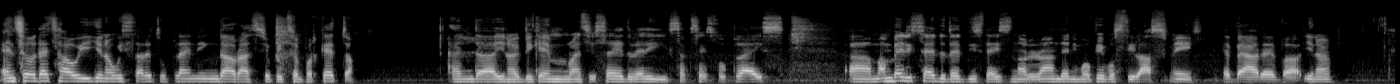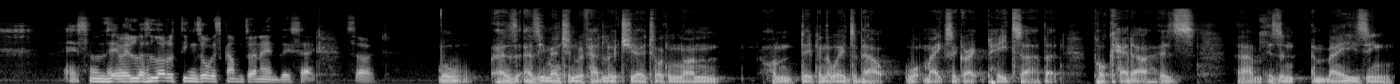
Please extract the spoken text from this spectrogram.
And so that's how we, you know, we started to planning the Orazio Pizza and Porchetta. And, uh, you know, it became, as you said, a very successful place. Um, I'm very sad that these days it's not around anymore. People still ask me about it, but, you know, a lot of things always come to an end. They say so. Well, as as you mentioned, we've had Lucio talking on on deep in the weeds about what makes a great pizza, but porchetta is um, is an amazing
